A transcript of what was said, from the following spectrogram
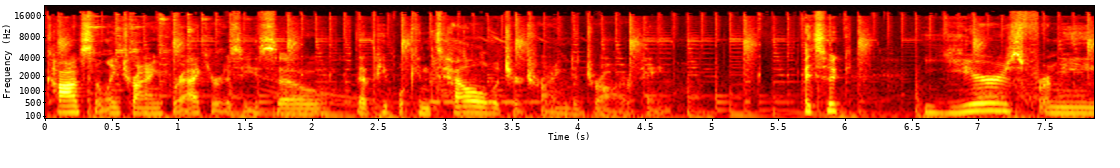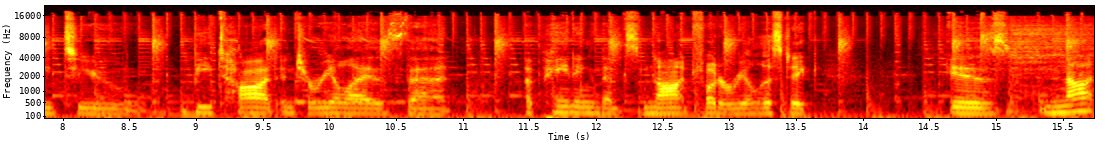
constantly trying for accuracy so that people can tell what you're trying to draw or paint. It took years for me to be taught and to realize that a painting that's not photorealistic is not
